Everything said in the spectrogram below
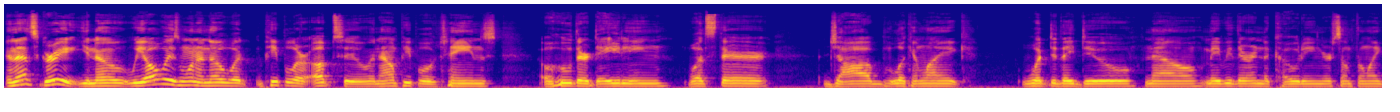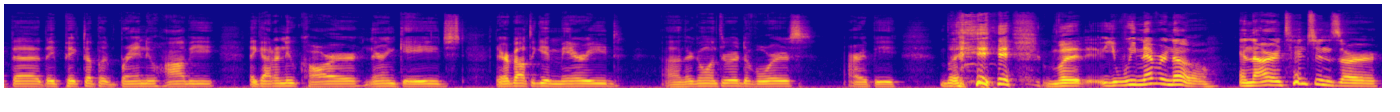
And that's great. You know, we always want to know what people are up to and how people have changed, or who they're dating, What's their job looking like? What do they do now? Maybe they're into coding or something like that. They picked up a brand new hobby. They got a new car. They're engaged. They're about to get married. Uh, they're going through a divorce. R.I.P. But but we never know, and our intentions are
